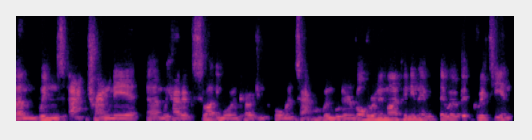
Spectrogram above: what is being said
um, wins at Tranmere. Um, we had a slightly more encouraging performance at Wimbledon and Rotherham, in my opinion. They, they were a bit gritty and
